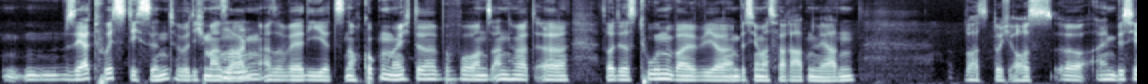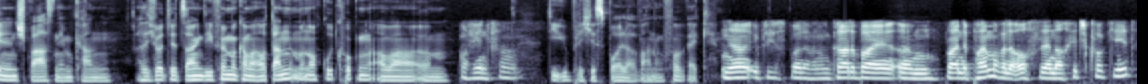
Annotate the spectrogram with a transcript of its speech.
mm, sehr twistig sind, würde ich mal Mhm. sagen. Also wer die jetzt noch gucken möchte, bevor er uns anhört, äh, sollte das tun, weil wir ein bisschen was verraten werden, was durchaus äh, ein bisschen den Spaß nehmen kann. Also ich würde jetzt sagen, die Filme kann man auch dann immer noch gut gucken, aber ähm, auf jeden Fall. die übliche Spoilerwarnung vorweg. Ja, übliche Spoilerwarnung. Gerade bei ähm, Brian De Palma, weil er auch sehr nach Hitchcock geht.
